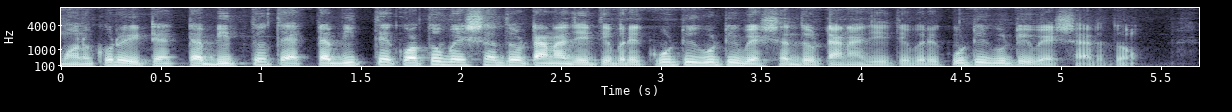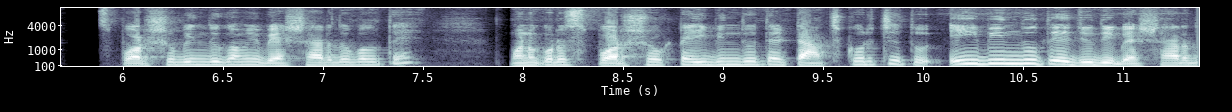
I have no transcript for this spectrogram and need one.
মনে করো এটা একটা বৃত্ত, তো একটা বৃত্তে কত ব্যাসার্ধ টানা যেতে পারে? কোটি কোটি ব্যাসার্ধ টানা যেতে পারে, কোটি কোটি ব্যাসার্ধ। স্পর্শবিন্দুগামী ব্যাসার্ধ বলতে, মনে করো স্পর্শকটা এই বিন্দুতে টাচ করছে, তো এই বিন্দুতে যদি ব্যাসার্ধ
